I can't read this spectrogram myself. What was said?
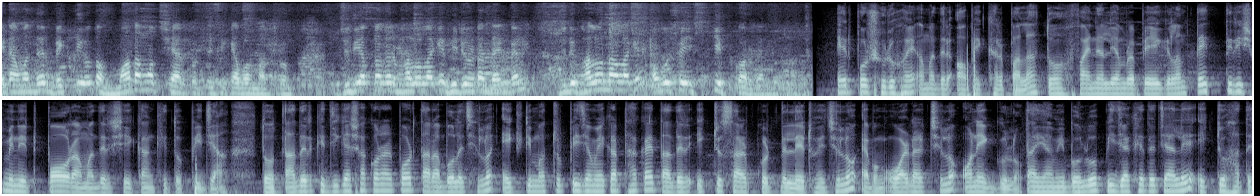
এটা আমাদের ব্যক্তিগত মতামত শেয়ার করতেছি কেবলমাত্র। যদি আপনাদের ভালো লাগে ভিডিওটা দেখবেন, যদি ভালো না লাগে অবশ্যই স্কিপ করবেন। এরপর শুরু হয় আমাদের অপেক্ষার পালা। তো ফাইনালি আমরা পেয়ে গেলাম তেত্রিশ মিনিট পর আমাদের সেই কাঙ্ক্ষিত পিজা তো তাদেরকে জিজ্ঞাসা করার পর তারা বলেছিল, একটি মাত্র পিজা মেকার থাকায় তাদের একটু সার্ভ করতে লেট হয়েছিল এবং অর্ডার ছিল অনেকগুলো। তাই আমি বলব পিজা খেতে চাইলে একটু হাতে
